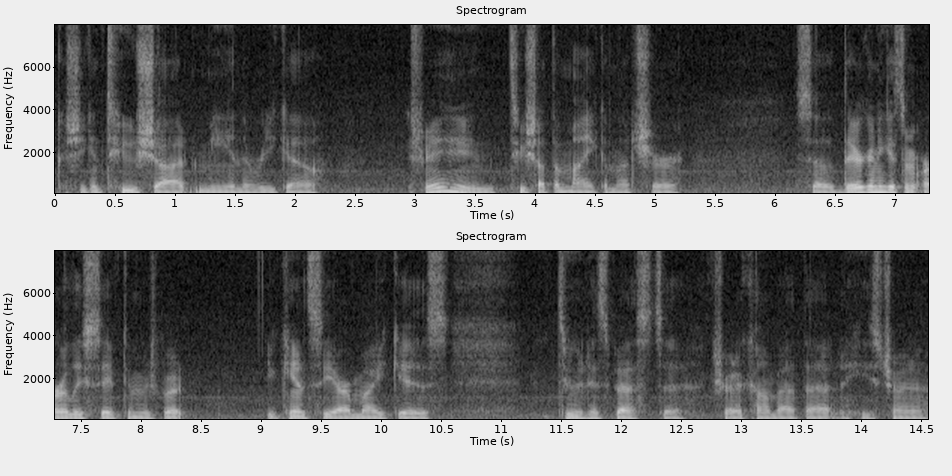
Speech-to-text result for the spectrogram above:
Because she can two-shot me and the Rico. She may even two-shot the Mike, I'm not sure. So they're going to get some early safe damage, but you can see our Mike is doing his best to try to combat that. He's trying to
